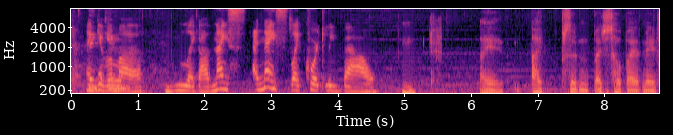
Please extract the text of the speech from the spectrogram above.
And Thank give him you. a like a nice a nice like courtly bow. I, I certain. I just hope I have made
